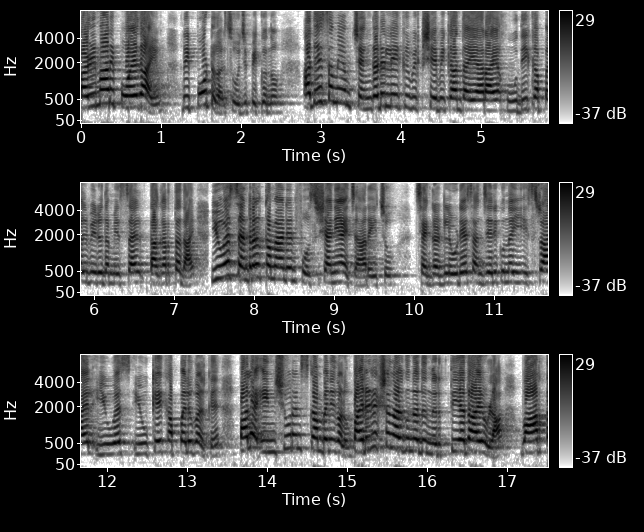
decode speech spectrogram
വഴിമാറിപ്പോയതായും റിപ്പോർട്ടുകൾ സൂചിപ്പിക്കുന്നു. അതേസമയം ചെങ്കടലിലേക്ക് വിക്ഷേപിക്കാൻ തയ്യാറായ ഹൂതി കപ്പൽ വിരുദ്ധ മിസൈൽ തകർത്തതായി U S Central Command force ശനിയാഴ്ച അറിയിച്ചു. ചെങ്കടലിലൂടെ സഞ്ചരിക്കുന്ന Israel U S U K കപ്പലുകൾക്ക് പല ഇൻഷുറൻസ് കമ്പനികളും പരിരക്ഷ നൽകുന്നത് നിർത്തിയതായുള്ള വാർത്ത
